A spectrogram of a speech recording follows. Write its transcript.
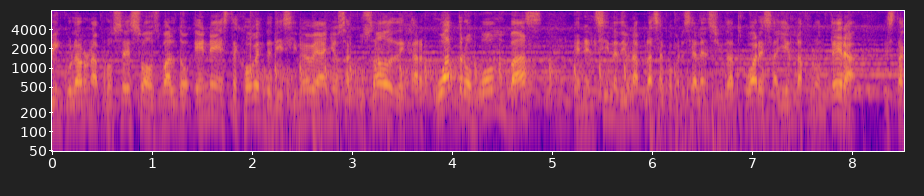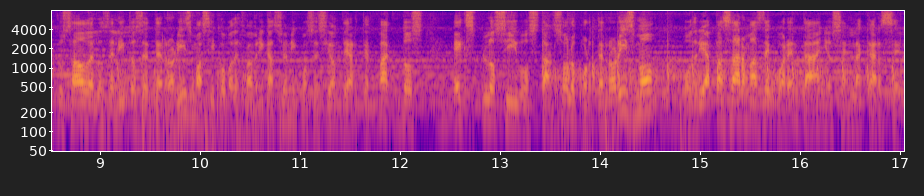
Vincularon a proceso a Osvaldo N., este joven de 19 años acusado de dejar cuatro bombas en el cine de una plaza comercial en Ciudad Juárez, allí en la frontera. Está acusado de los delitos de terrorismo, así como de fabricación y posesión de artefactos explosivos. Tan solo por terrorismo podría pasar más de 40 años en la cárcel.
